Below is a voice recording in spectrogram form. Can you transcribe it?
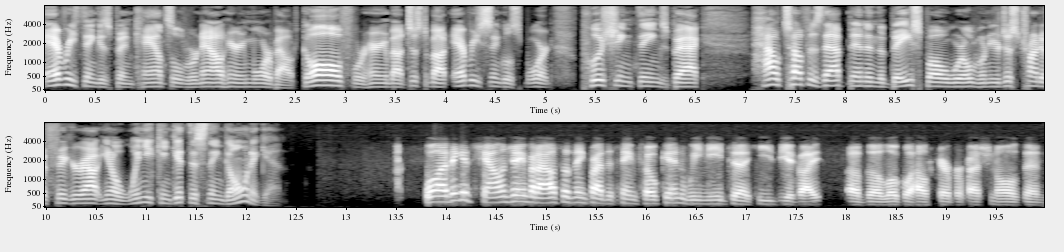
everything has been canceled. We're now hearing more about golf. We're hearing about just about every single sport pushing things back. How tough has that been in the baseball world when you're just trying to figure out, you know, when you can get this thing going again? Well, I think it's challenging, but I also think by the same token, we need to heed the advice of the local healthcare professionals and,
